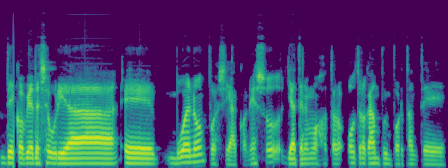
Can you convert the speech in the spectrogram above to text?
de, copias de seguridad eh, bueno, pues ya con eso ya tenemos otro, otro campo importante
